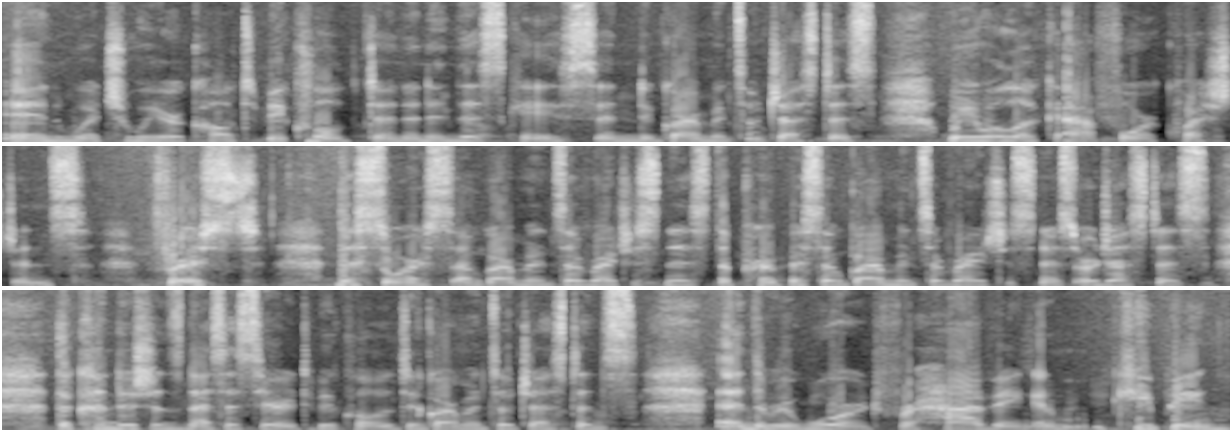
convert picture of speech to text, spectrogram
in which we are called to be clothed in, and in this case, in the garments of justice, we will look at four questions. First, the source of garments of righteousness, the purpose of garments garments of righteousness or justice, the conditions necessary to be clothed in garments of justice, and the reward for having and keeping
